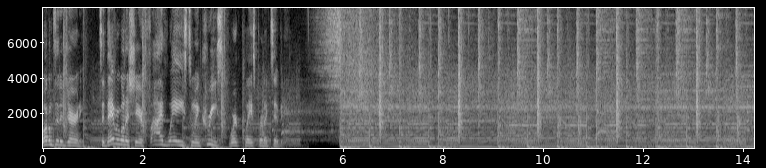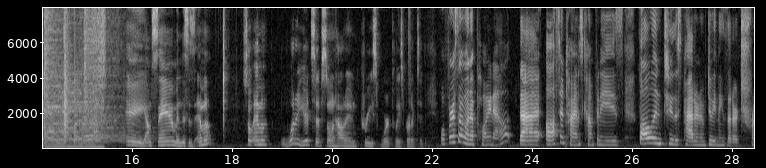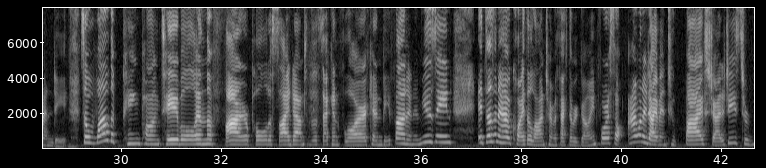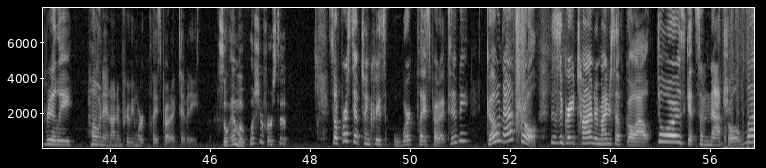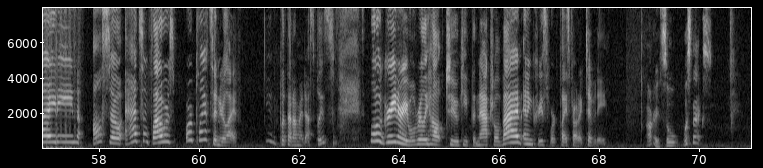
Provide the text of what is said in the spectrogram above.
Welcome to the journey. Today we're going to share five ways to increase workplace productivity. Hey, I'm Sam and this is Emma. So Emma, what are your tips on how to increase workplace productivity? Well, first, I want to point out that oftentimes companies fall into this pattern of doing things that are trendy. So while the ping pong table and the fire pulled aside down to the second floor can be fun and amusing, it doesn't have quite the long term effect that we're going for. So I want to dive into five strategies to really hone in on improving workplace productivity. So, Emma, what's your first tip? So, first tip to increase workplace productivity go natural. This is a great time to remind yourself go outdoors, get some natural lighting. Also, add some flowers or plants in your life. You can put that on my desk, please. A little greenery will really help to keep the natural vibe and increase workplace productivity. All right, so what's next?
